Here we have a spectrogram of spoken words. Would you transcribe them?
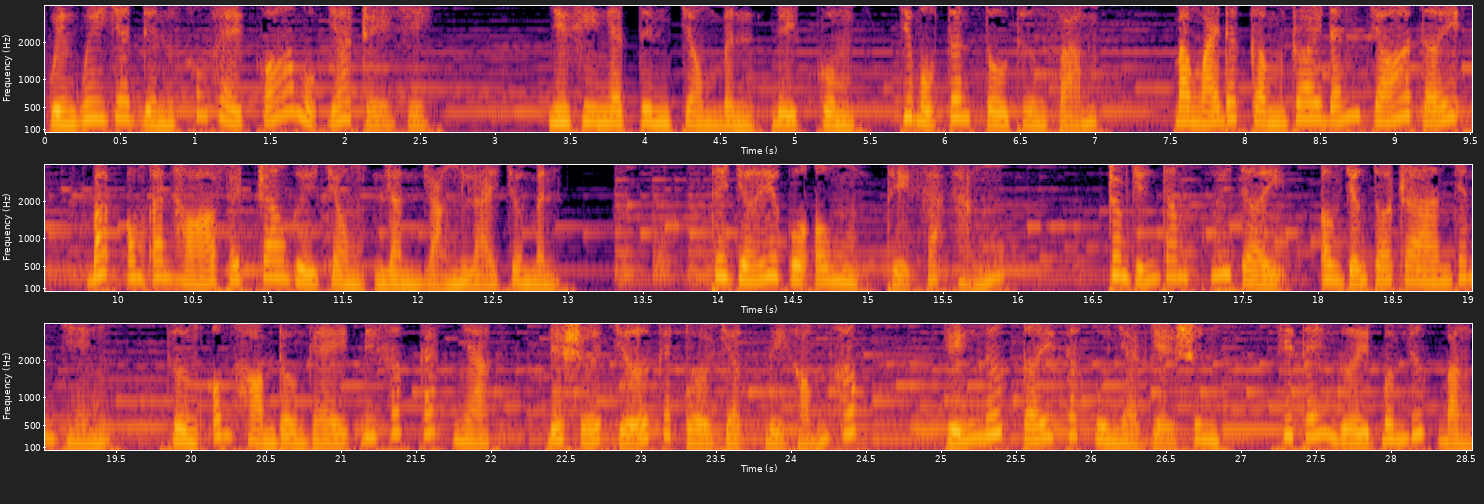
quyền quy gia đình không hề có một giá trị gì. Nhưng khi nghe tin chồng mình bị cùng như một tên tù thường phạm bà ngoại đã cầm roi đánh chó tới bắt ông anh họ phải trao người chồng lành lặn lại cho mình. Thế giới của ông thì khác hẳn trong những năm cuối đời, ông vẫn tỏ ra nhanh nhẹn. Thường ôm hòm đồ nghề đi khắp các nhà để sửa chữa các đồ vật bị hỏng hóc, chuyển nước tới các khu nhà vệ sinh khi thấy người bơm nước bằng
